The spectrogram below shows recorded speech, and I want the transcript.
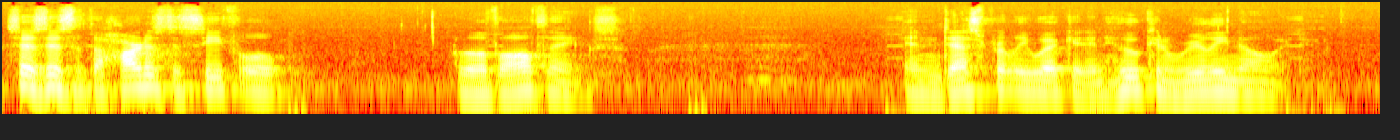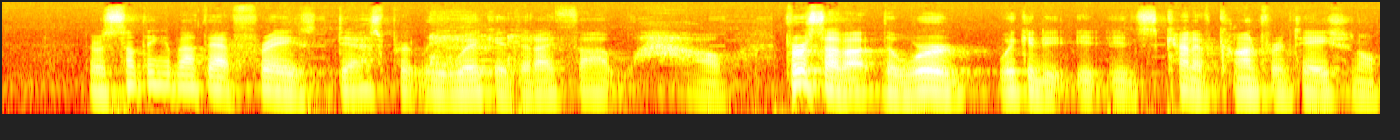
Says this that the heart is deceitful above all things and desperately wicked, and who can really know it? There was something about that phrase, desperately wicked, that I thought, wow. First, I thought the word wicked, it's kind of confrontational,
